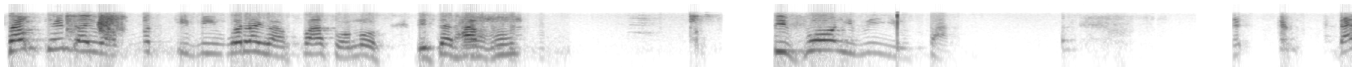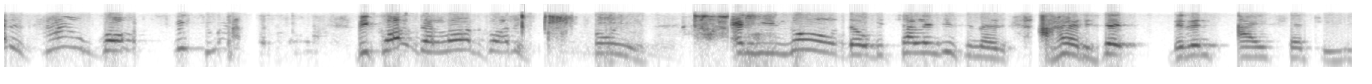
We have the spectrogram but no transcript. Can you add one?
Something that you have not given, whether you have passed or not, they said have uh-huh. before even you start. That is how God speaks to us. Because the Lord God is knowing, and He knows there will be challenges in ahead. He said, Didn't I say to you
